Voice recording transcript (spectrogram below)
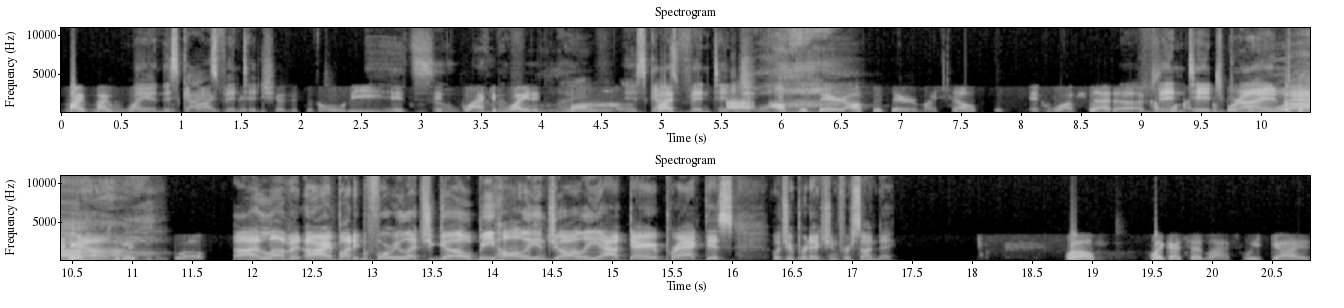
My my wife. Man, this guy is vintage. because it's an oldie. It's It's it's, black and white. It's Wonderful long. This guy's but, vintage. Uh, I'll sit there. I'll sit there myself and, and watch that uh, a couple Vintage Brian But the family Batko. tradition as well. I love it. All right, buddy, before we let you go, be holly and jolly out there at practice. What's your prediction for Sunday? Well, like I said last week, guys,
